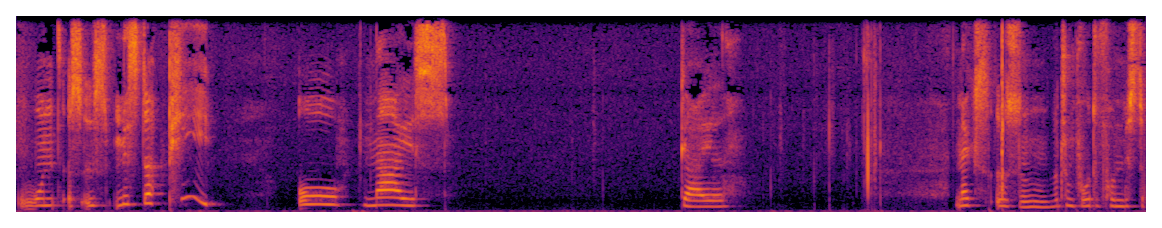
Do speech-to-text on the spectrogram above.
Und es ist Mr. P. Oh, nice. Geil. Next ist ein Bildschirmfoto von Mr.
